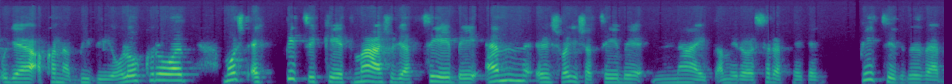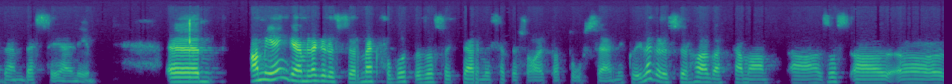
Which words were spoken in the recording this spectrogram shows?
ugye a kannabidiolokról, most egy picikét más, ugye a CBN, és vagyis a CB Night, amiről szeretnék egy picit bővebben beszélni. Ami engem legelőször megfogott, az az, hogy természetes altatószer. Mikor én legelőször hallgattam a, az, a, a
